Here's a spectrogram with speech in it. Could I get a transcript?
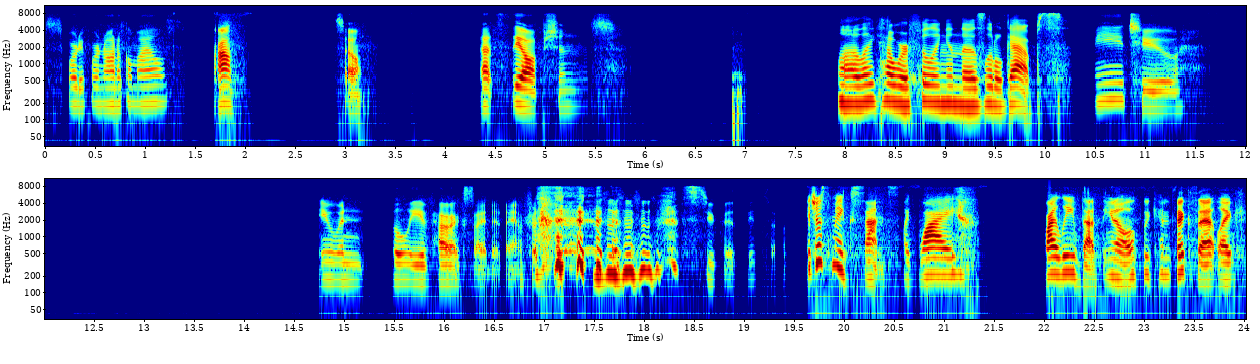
It's 44 nautical miles. Wow. So that's the options. Well, I like how we're filling in those little gaps. Me too. You wouldn't believe how excited I am for that. Stupid. It just makes sense. Like, why, why leave that? You know, if we can fix it, like,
